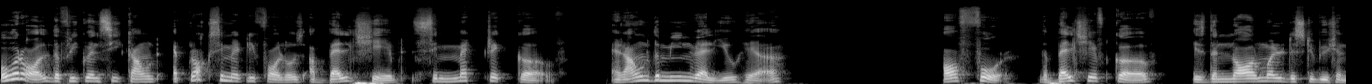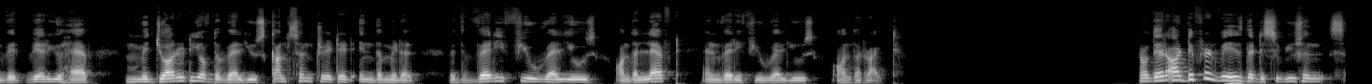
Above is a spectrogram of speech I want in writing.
Overall, the frequency count approximately follows a bell-shaped symmetric curve around the mean value here of 4 the bell-shaped curve is the normal distribution where you have majority of the values concentrated in the middle with very few values on the left and very few values on the right. Now there are different ways the distributions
